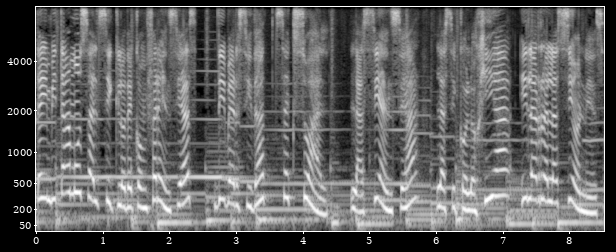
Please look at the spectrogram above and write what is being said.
te invitamos al ciclo de conferencias Diversidad Sexual, la ciencia, la psicología y las relaciones,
